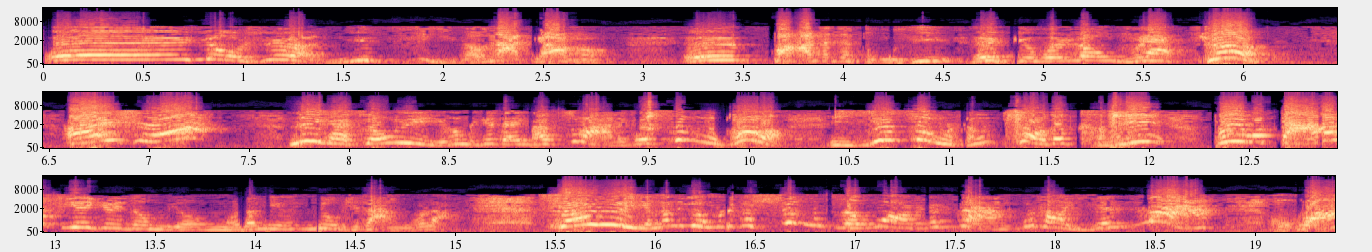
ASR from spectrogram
呃，要是你系到那边上，呃，把那个东西呃给我捞出来，行。哎是啊，那个小玉英那个在那钻了个绳头，一纵身跳到坑里，不用大飞句都没有摸到牛牛皮弹骨了。小玉英用这个绳子往这个战鼓上一拉，慌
